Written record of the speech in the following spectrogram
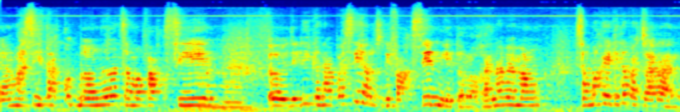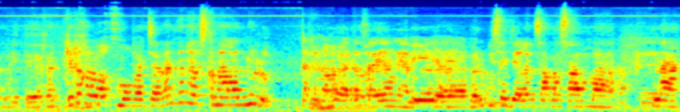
yang masih takut banget sama vaksin. Mhm. Eh, jadi kenapa sih harus divaksin gitu loh? Karena memang sama kayak kita pacaran gitu ya kan. Kita kalau mau pacaran kan harus kenalan dulu. Tak kenal kata sayang ya Mbak. Iya, baru bisa jalan sama-sama. Oke. Nah,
